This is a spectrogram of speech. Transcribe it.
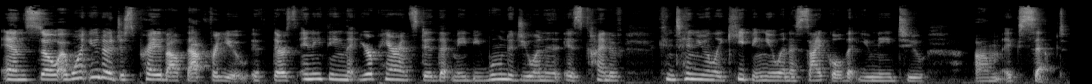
And so I want you to just pray about that for you. If there's anything that your parents did that maybe wounded you and is kind of continually keeping you in a cycle that you need to um, accept.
